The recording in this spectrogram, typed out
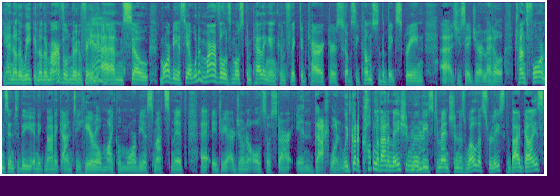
Yeah, another week, another Marvel movie. Yeah. Um, so Morbius, yeah, one of Marvel's most compelling and conflicted characters. Obviously, comes to the big screen, uh, as you say. Jared Leto transforms into the enigmatic anti-hero Michael Morbius. Matt Smith, uh, Adria Arjona also star in that one. We've got a couple of animation Mm-hmm. movies to mention as well. That's released. The Bad Guys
